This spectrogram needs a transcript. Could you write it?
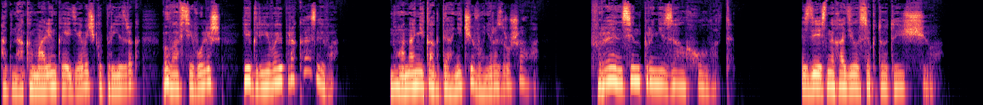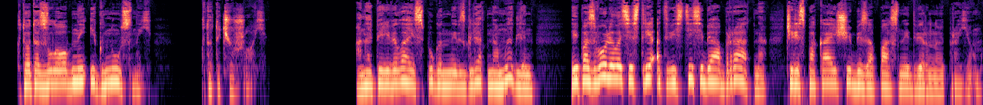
Однако маленькая девочка-призрак была всего лишь игрива и проказлива. Но она никогда ничего не разрушала. Фрэнсин пронизал холод. Здесь находился кто-то еще. Кто-то злобный и гнусный, кто-то чужой. Она перевела испуганный взгляд на Мэдлин и позволила сестре отвести себя обратно через пока еще безопасный дверной проем.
